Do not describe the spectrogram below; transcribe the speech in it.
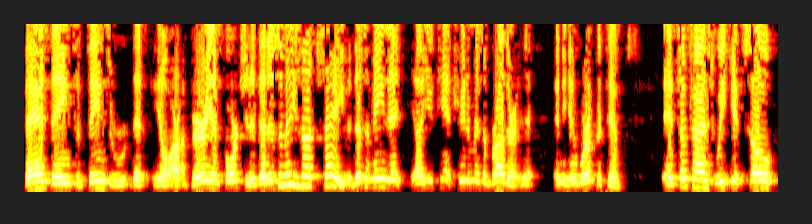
bad things, some things that, you know, are very unfortunate. That doesn't mean he's not saved. It doesn't mean that uh, you can't treat him as a brother and, and work with him. And sometimes we get so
